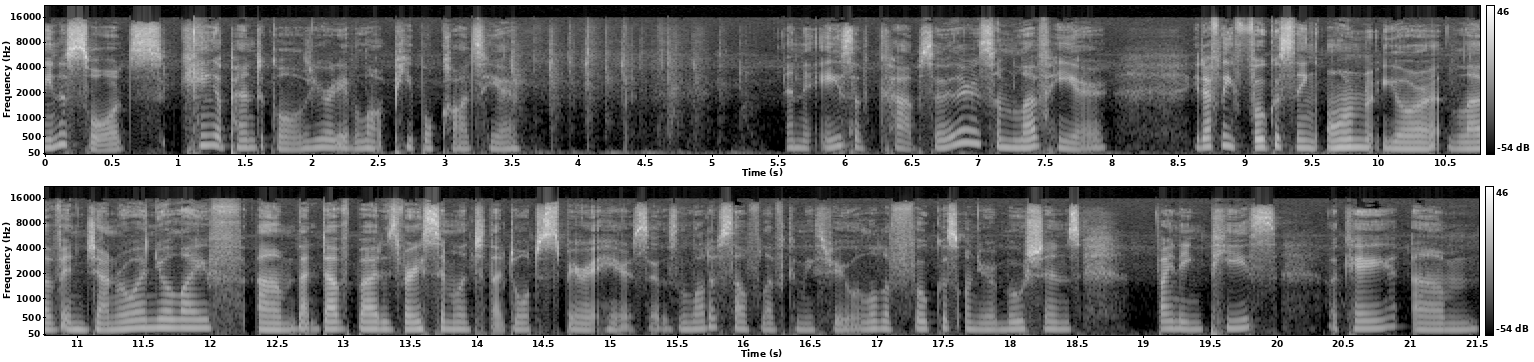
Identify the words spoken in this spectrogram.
Queen of Swords, King of Pentacles. You already have a lot of people cards here. And the Ace of Cups. So there is some love here. you're definitely focusing on your love in general in your life. Um, that dove bird is very similar to that door to spirit here. So there's a lot of self love coming through, a lot of focus on your emotions, finding peace, okay, um,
